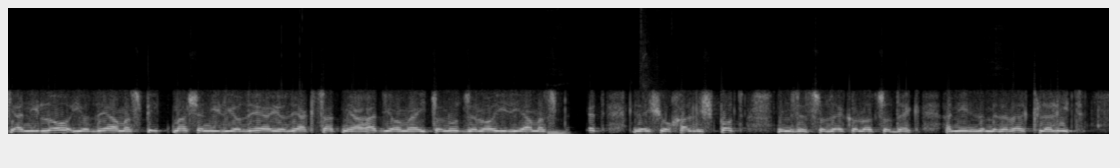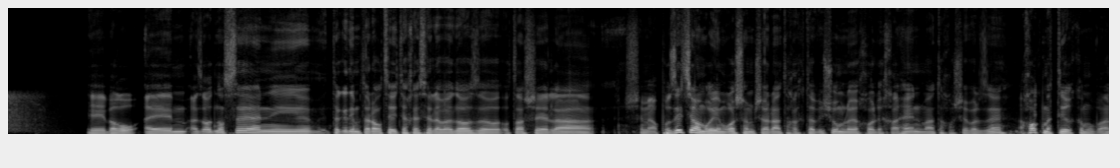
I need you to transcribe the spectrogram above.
כי אני לא יודע מספיק, מה שאני יודע, יודע קצת מהרדיו, מהעיתונות, זה לא ידיעה מספקת כדי שאוכל לשפוט אם זה צודק או לא צודק. אני מדבר כללית. אה, ברור. אה, אז עוד נושא, אני... תגיד, אם אתה לא רוצה להתייחס אליו לא, זו אותה שאלה שמהאופוזיציה אומרים, ראש הממשלה תחת כתב אישום לא יכול לכהן, מה אתה חושב על זה? החוק מתיר כמובן.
